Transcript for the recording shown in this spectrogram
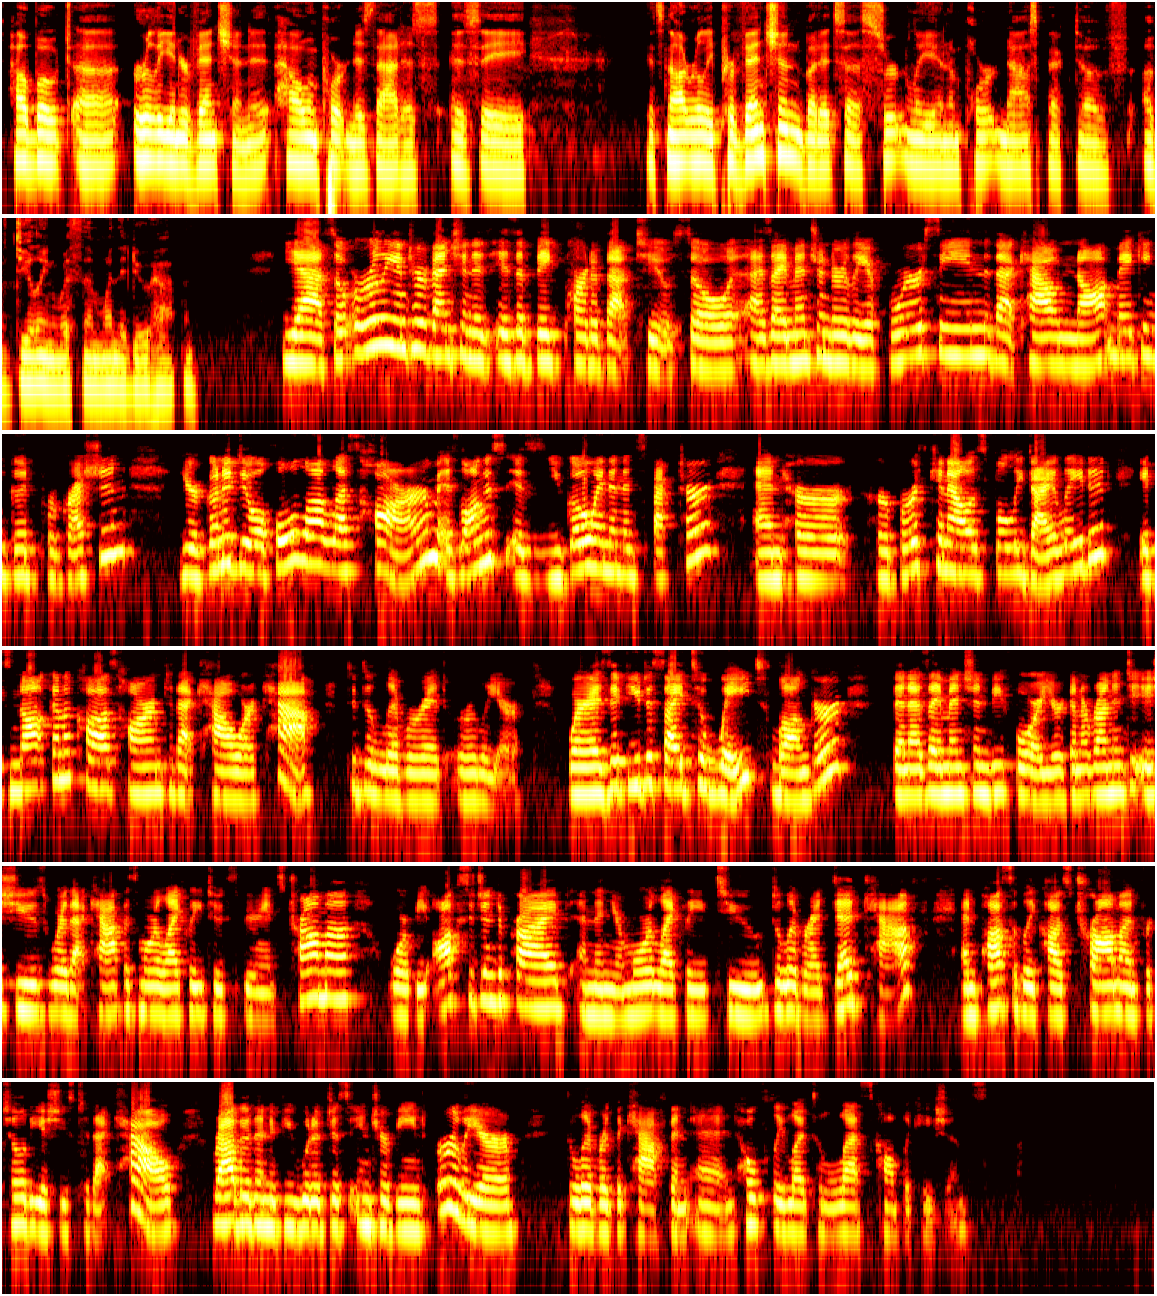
How about uh, early intervention? How important is that as as a it's not really prevention, but it's a, certainly an important aspect of of dealing with them when they do happen. Yeah, so early intervention is, is a big part of that too. So, as I mentioned earlier, if we're seeing that cow not making good progression, you're going to do a whole lot less harm as long as, as you go in and inspect her and her her birth canal is fully dilated. It's not going to cause harm to that cow or calf to deliver it earlier. Whereas if you decide to wait longer, then as I mentioned before, you're going to run into issues where that calf is more likely to experience trauma or be oxygen deprived, and then you're more likely to deliver a dead calf and possibly cause trauma and fertility issues to that cow, rather than if you would have just intervened earlier, delivered the calf, and, and hopefully led to less complications.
